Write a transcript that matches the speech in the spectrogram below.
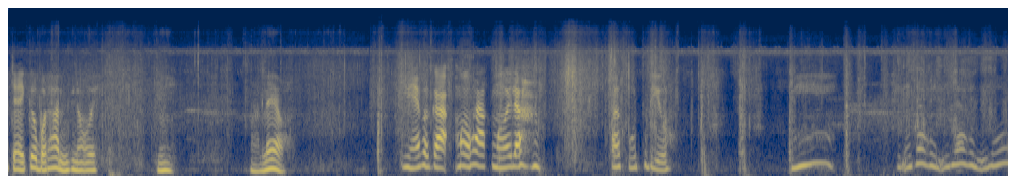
ายใจเกือบบ่ทันพี่น้องเอ้ยนี่มาแล้วนี่เพื่อกะเมื่อพักเมื่อแล้วไปฟุตเดียวนี่เห็นอีกแล้วเห็นอีกแล้วเห็นอีกแล้ว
